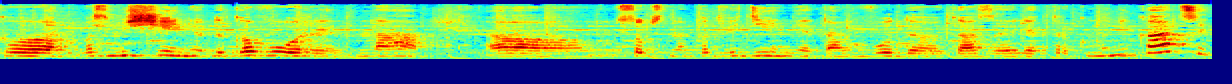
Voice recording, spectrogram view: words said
к возмещению договоры на, собственно, подведение там, ввода газа электрокоммуникаций,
